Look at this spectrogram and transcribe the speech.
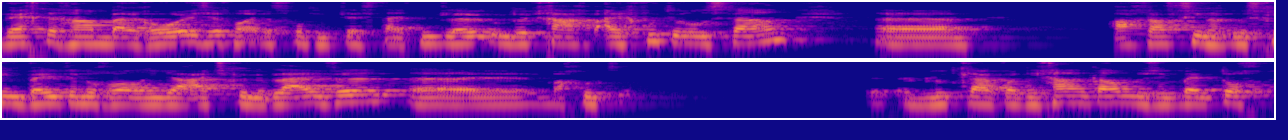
weg te gaan bij Roy, zeg maar. Dat vond ik destijds niet leuk, omdat ik graag op eigen voeten wilde staan. Achteraf gezien had ik misschien beter nog wel een jaartje kunnen blijven. Uh, maar goed, het bloed kruipt wat niet gaan kan. Dus ik ben toch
